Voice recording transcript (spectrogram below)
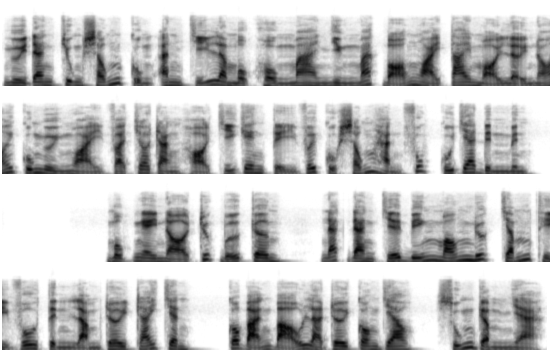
người đang chung sống cùng anh chỉ là một hồn ma nhưng mát bỏ ngoài tai mọi lời nói của người ngoài và cho rằng họ chỉ ghen tị với cuộc sống hạnh phúc của gia đình mình. Một ngày nọ trước bữa cơm, Nát đang chế biến món nước chấm thì vô tình làm rơi trái chanh, có bản bảo là rơi con dao, xuống gầm nhà,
